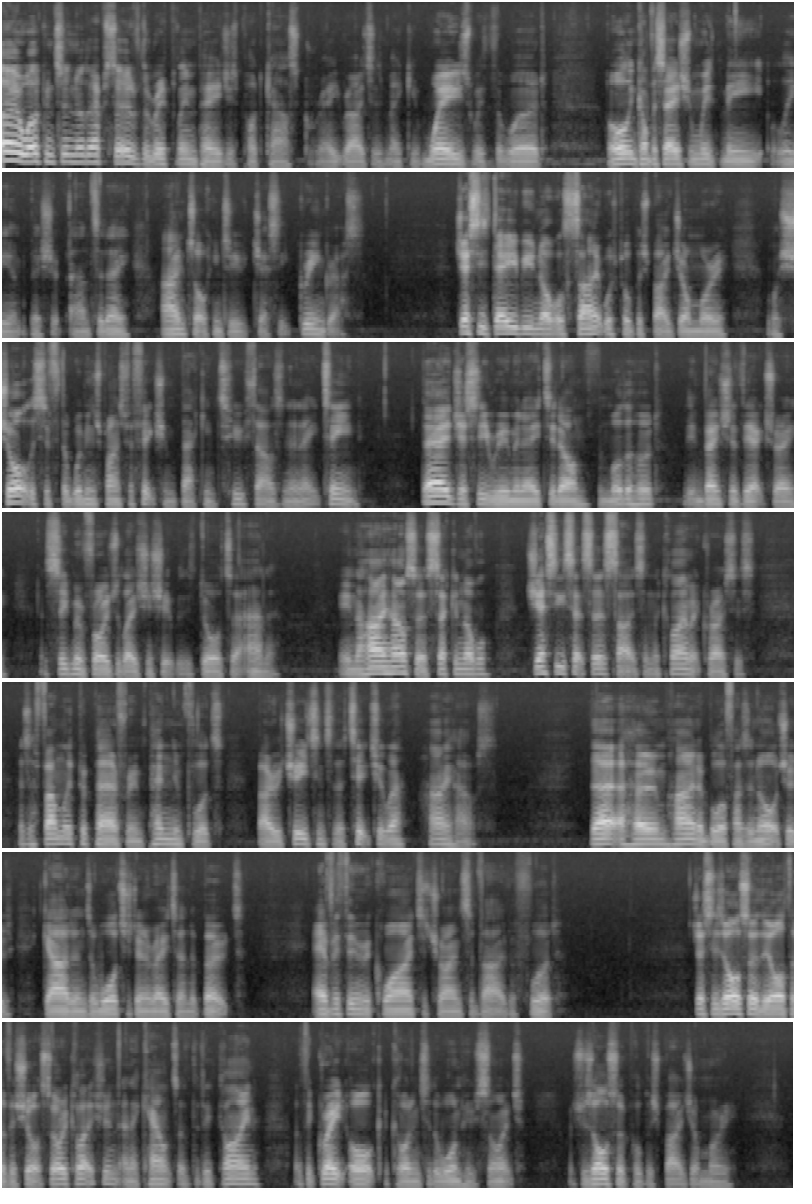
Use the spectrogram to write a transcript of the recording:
Hello, welcome to another episode of the Rippling Pages podcast. Great writers making waves with the word. All in conversation with me, Liam Bishop, and today I'm talking to Jessie Greengrass. Jessie's debut novel Sight was published by John Murray and was shortlisted for the Women's Prize for Fiction back in 2018. There, Jesse ruminated on motherhood, the invention of the X ray, and Sigmund Freud's relationship with his daughter Anna. In The High House, her second novel, Jessie sets her sights on the climate crisis as her family prepare for impending floods by retreating to the titular High House. There, a home high on a bluff has an orchard, gardens, a water generator, and a boat. Everything required to try and survive a flood. Jessie is also the author of a short story collection, An Account of the Decline of the Great Auk According to the One Who Saw It, which was also published by John Murray.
